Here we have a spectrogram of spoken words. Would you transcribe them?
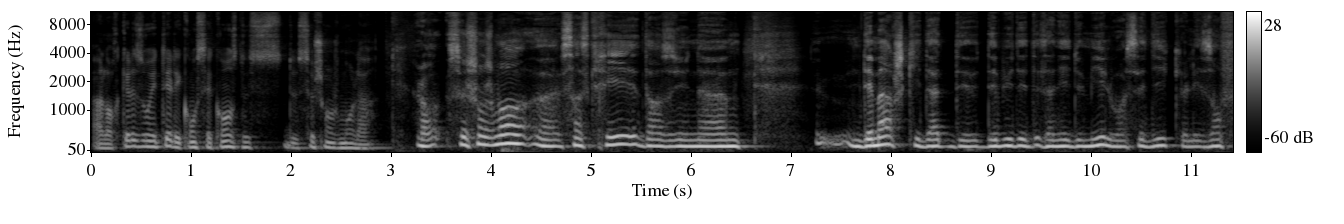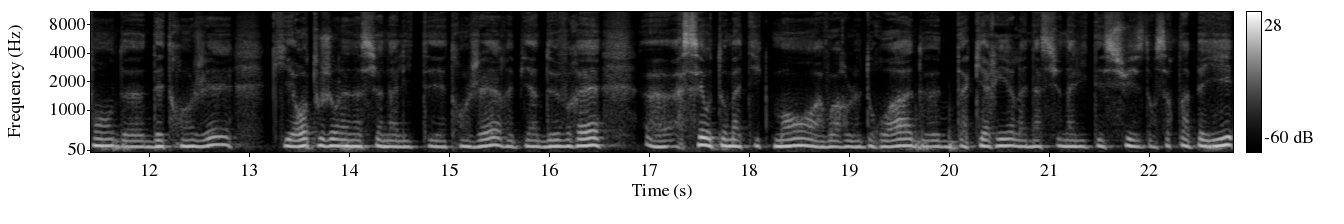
Alors, quelles ont été les conséquences de, ce changement-là? Alors, ce changement euh, s'inscrit dans une démarche qui date du début des années 2000 où on s'est dit que les enfants d'étrangers qui ont toujours la nationalité étrangère eh bien, devraient euh, assez automatiquement avoir le droit d'acquérir la nationalité suisse. Dans certains pays,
